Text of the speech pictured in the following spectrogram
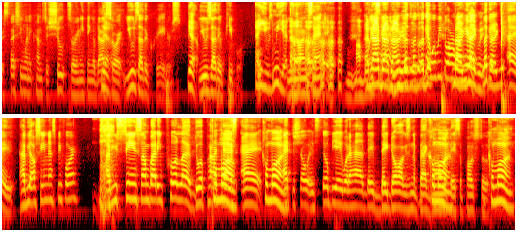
especially when it comes to shoots or anything of that Yeah. sort, use other creators, Yeah, use other people. And use me yet. You know what I'm saying? My boy Sam. no, You look, look, look at what we doing right exactly. here. Look at, hey, have y'all seen this before? have you seen somebody pull up, do a Come on. podcast at, Come on. at the show and still be able to have they they dogs in the back Come on. what they supposed to? Come on.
